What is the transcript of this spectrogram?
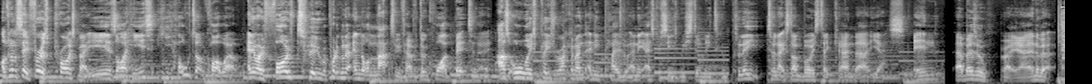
I was gonna say for his price, mate, he is like he is he holds up quite well. Anyway, 5-2. We're probably gonna end on that to be fair. We've done quite a bit today. As always, please recommend any players or any SBCs we still need to complete. Till next time, boys, take care and uh, yes, in a bezel. Right, yeah, in a bit.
